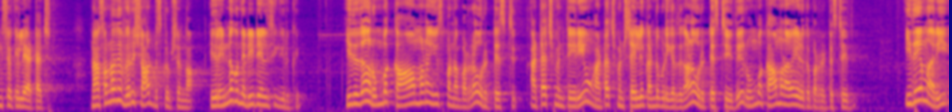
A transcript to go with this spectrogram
இன்செக்யூர்லி அட்டாச்டு நான் சொன்னது வெறும் ஷார்ட் டிஸ்கிரிப்ஷன் தான். இதில் இன்னும் கொஞ்சம் டீட்டெயில்ஸிங் இருக்குது இதுதான் ரொம்ப காமனாக யூஸ் பண்ணப்படுற ஒரு டெஸ்ட் அட்டாச்மெண்ட் தேரியும் உங்கள் அட்டாச்மெண்ட் ஸ்டைலையும் கண்டுபிடிக்கிறதுக்கான ஒரு டெஸ்ட் இது. ரொம்ப காமனாகவே எடுக்கப்படுற டெஸ்ட் இது. இதே மாதிரி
